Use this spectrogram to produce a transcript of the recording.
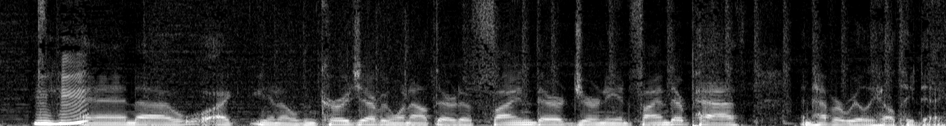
and uh, I you know encourage everyone out there to find their journey and find their path and have a really healthy day.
